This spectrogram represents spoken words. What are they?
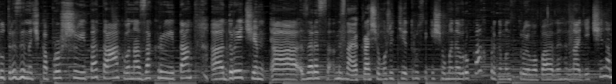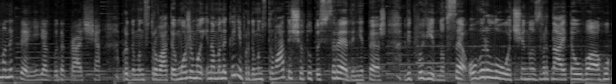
Тут резиночка прошита, так вона закрита. До речі, зараз не знаю, як краще, може ті трусики, що в мене в руках продемонструємо, пане Геннадій, чи на манекені, як буде краще продемонструвати. Можемо і на манекені продемонструвати, що тут ось всередині теж відповідно все оверлочено. Звертайте увагу.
